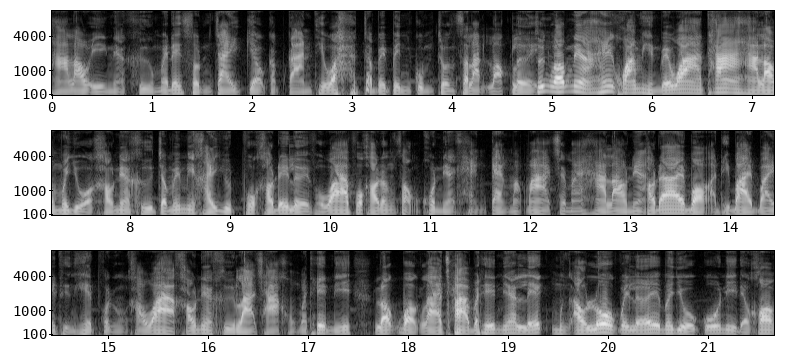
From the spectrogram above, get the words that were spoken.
ฮาเราเองเนี่ยคือไม่ได้สนใจเกี่ยวกับการที่ว่าจะไปเป็นกลุ่มโจรสลัดล็อกเลย ซึ่งล็อกเนี่ยให้ความเห็นไปว่าถ้าฮาเรามาอยู่กับเขาเนี่ยคือจะไม่มีใครหยุดพวกเขาได้เลย เพราะว่าพวกเขาทั้งสองคนเนี่ยแข็งแกร่งมากๆใช่ไหมฮาเราเนี่ยเขาได้บอกอธิบายไปถึงเหตุผลของเขาว่าเขาเนี่ยคือราชาของประเทศนี้ ล็อกบอกราชาประเทศนี้เล็กมึงเอาโลกไปเลย มาอยู่กูนี่เดี๋ยวครอง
